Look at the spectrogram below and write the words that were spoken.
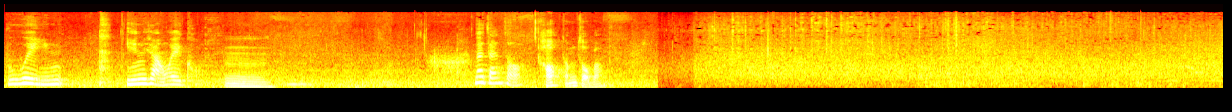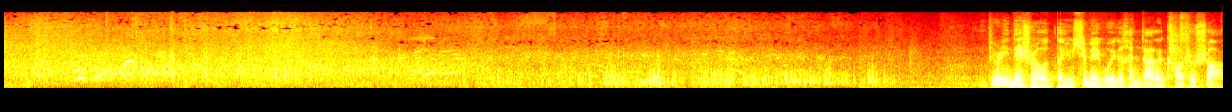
不会影影响胃口。嗯，那咱走。好，咱们走吧。比如你那时候等于去美国一个很大的 culture shock，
